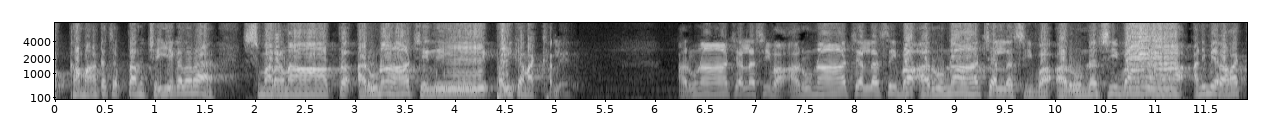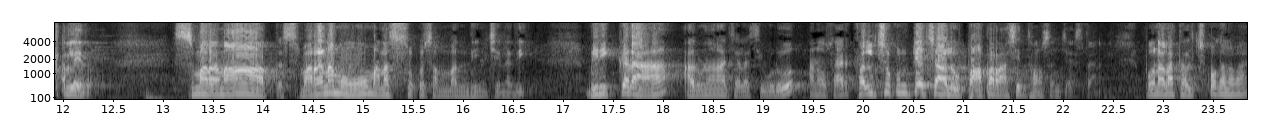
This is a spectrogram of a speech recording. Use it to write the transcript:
ఒక్క మాట చెప్తాను. చెయ్యగలరా? స్మరణాత్ అరుణాచలే. పైకి అనక్కర్లేదు అరుణాచల శివ అరుణాచల శివ అరుణాచల శివ అరుణ శివ అని మీరు అనక్కర్లేదు. స్మరణాత్ స్మరణము మనస్సుకు సంబంధించినది. మీరిక్కడ అరుణాచల శివుడు అని ఒకసారి తలుచుకుంటే చాలు పాపరాశి ధ్వంసం చేస్తాను. పోనీ అలా తలుచుకోగలవా?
